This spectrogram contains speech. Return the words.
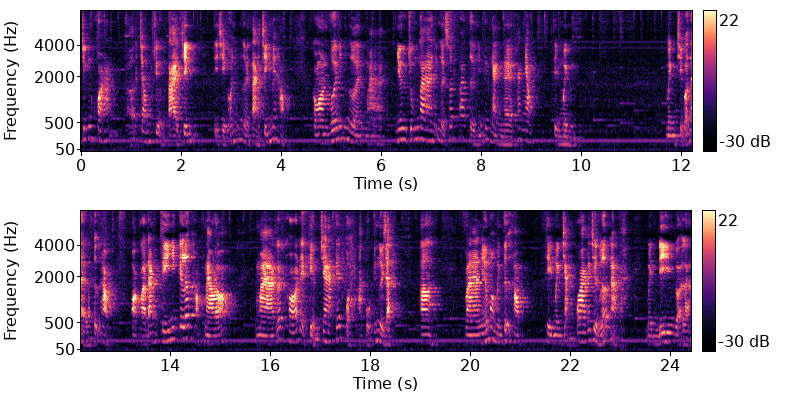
chứng khoán ở trong trường tài chính thì chỉ có những người tài chính mới học. Còn với những người mà như chúng ta, những người xuất phát từ những cái ngành nghề khác nhau thì mình mình chỉ có thể là tự học hoặc là đăng ký những cái lớp học nào đó mà rất khó để kiểm tra kết quả của cái người dạy. À, và nếu mà mình tự học thì mình chẳng qua cái trường lớp nào cả. Mình đi gọi là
